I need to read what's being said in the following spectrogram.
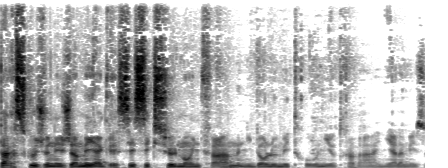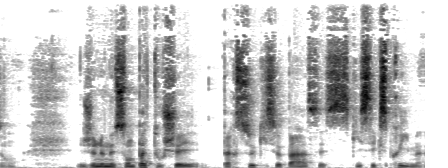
parce que je n'ai jamais agressé sexuellement une femme, ni dans le métro, ni au travail, ni à la maison, je ne me sens pas touché par ce qui se passe et ce qui s'exprime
